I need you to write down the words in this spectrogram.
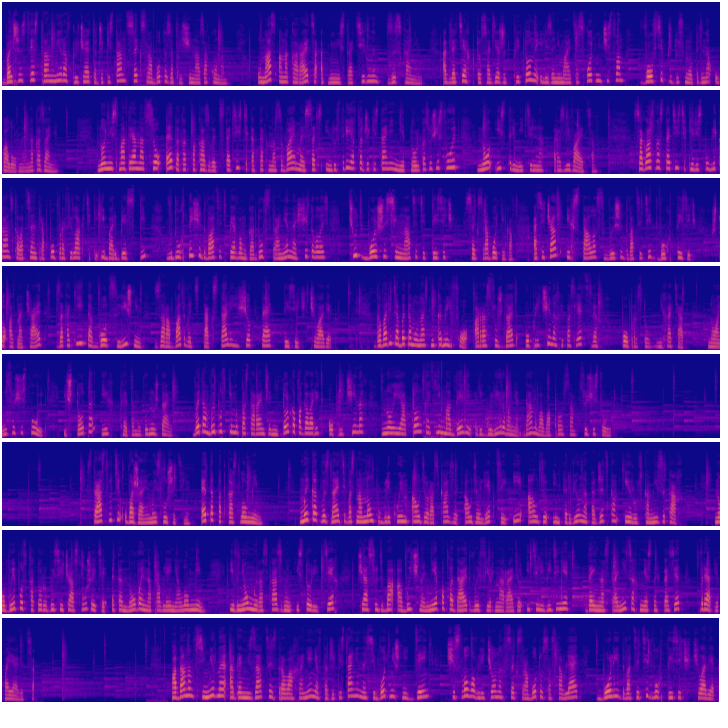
В большинстве стран мира, включая Таджикистан, секс-работа запрещена законом. У нас она карается административным взысканием, а для тех, кто содержит притоны или занимается сводничеством, вовсе предусмотрено уголовное наказание. Но несмотря на все это, как показывает статистика, так называемая секс-индустрия в Таджикистане не только существует, но и стремительно развивается. Согласно статистике Республиканского центра по профилактике и борьбе с СПИД, в 2021 году в стране насчитывалось чуть больше 17 тысяч секс-работников, а сейчас их стало свыше 22 тысяч, что означает, за какие-то год с лишним зарабатывать так стали еще 5 тысяч человек. Говорить об этом у нас не камильфо, а рассуждать о причинах и последствиях попросту не хотят. Но они существуют, и что-то их к этому вынуждает. В этом выпуске мы постараемся не только поговорить о причинах, но и о том, какие модели регулирования данного вопроса существуют. Здравствуйте, уважаемые слушатели! Это подкаст Meme. Мы, как вы знаете, в основном публикуем аудиорассказы, аудиолекции и аудиоинтервью на таджикском и русском языках. Но выпуск, который вы сейчас слушаете, это новое направление Meme – и в нем мы рассказываем истории тех, чья судьба обычно не попадает в эфир на радио и телевидении, да и на страницах местных газет вряд ли появится. По данным Всемирной организации здравоохранения в Таджикистане на сегодняшний день число вовлеченных в секс-работу составляет более 22 тысяч человек.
